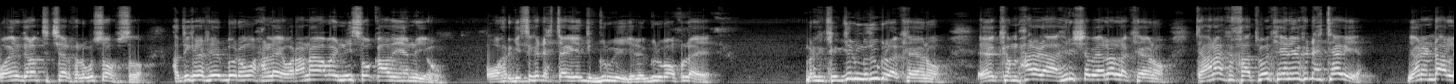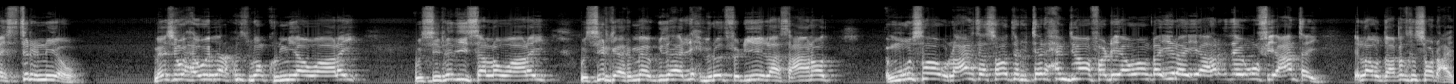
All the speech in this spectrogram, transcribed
waa in galabta jeelka lagu soo hubsado. Haddii kale reer boran waxaan leeyahay war annaga bay nii soo qaadayaniyo oo hargeysa ka dhex taagaya gurigeyga ile guri baan ku leeyahay. Marka ka galmudug la keeno ee ka maxaa la dhahaa hirshabeelle la keeno dee anaa ka khaatimo keenayo ka dhex taagaya. Yaan indhaa laystiriniyo meeshan waxa weeyaan xusban kulmiyaa waalay wasiiradiisa la waalay wasiirka arrimaha gudaha lix bilood fadhiyey laascaanood muusow lacagta soo dir hotel xamdi waan fadhiyaa waan qayilayaa halkay ugu fiicantay. Ilaa uu daaqad ka soo dhacay.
